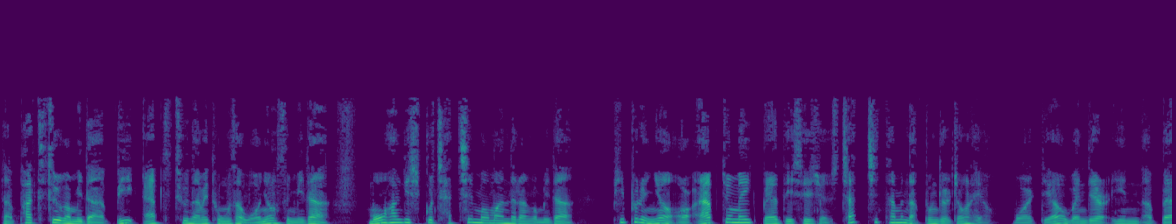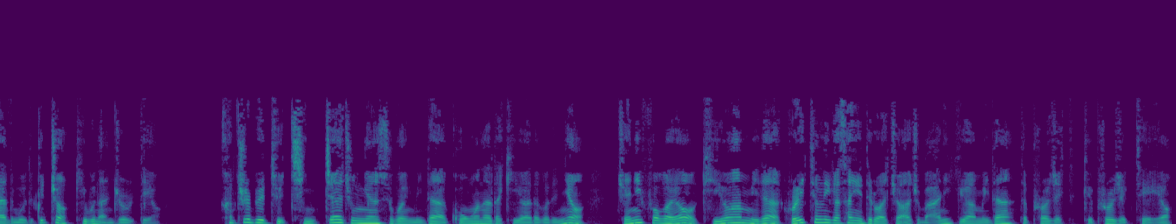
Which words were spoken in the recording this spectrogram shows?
자, 파트 2 갑니다. be apt to 다음에 동사 원형 씁니다. 뭐 하기 쉽고 자칫 뭐만 한다는 겁니다. people은요, are apt to make bad decisions. 자칫하면 나쁜 결정을 해요. 뭐 할 때요? when they are in a bad mood. 그쵸? 기분 안 좋을 때요. contribute to, 진짜 중요한 수고입니다. 공헌하다, 기여하다거든요. 제니퍼가요, 기여합니다. greatly가 사이에 들어왔죠. 아주 많이 기여합니다. the project, 그 프로젝트예요.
